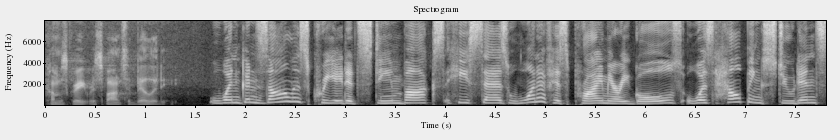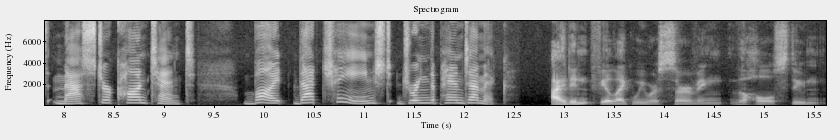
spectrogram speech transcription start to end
comes great responsibility. When Gonzalez created STEAM Box, he says one of his primary goals was helping students master content. But that changed during the pandemic. I didn't feel like we were serving the whole student.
